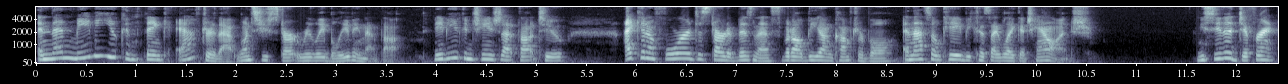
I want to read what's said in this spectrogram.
And then maybe you can think after that, once you start really believing that thought. Maybe you can change that thought to, I can afford to start a business, but I'll be uncomfortable, and that's okay because I like a challenge. You see the different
